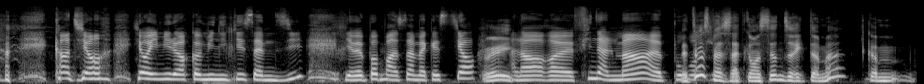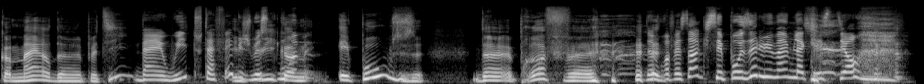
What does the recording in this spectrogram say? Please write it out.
Quand ils ont, ils ont émis leur communiqué samedi, ils n'avaient pas pensé à ma question. Oui. Alors, euh, finalement, pour... Mais toi, c'est parce que ça te concerne directement comme, comme mère d'un petit? Ben oui, tout à fait. et Puis je me puis suis... moi, comme épouse d'un prof. d'un professeur qui s'est posé lui-même la question.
